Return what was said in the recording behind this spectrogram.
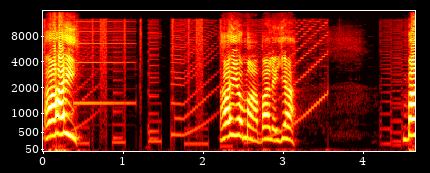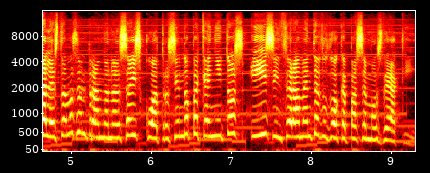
¡Ay! ¡Ay, Oma! Vale, ya Vale, estamos entrando en el 6-4 Siendo pequeñitos y sinceramente dudo que pasemos de aquí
